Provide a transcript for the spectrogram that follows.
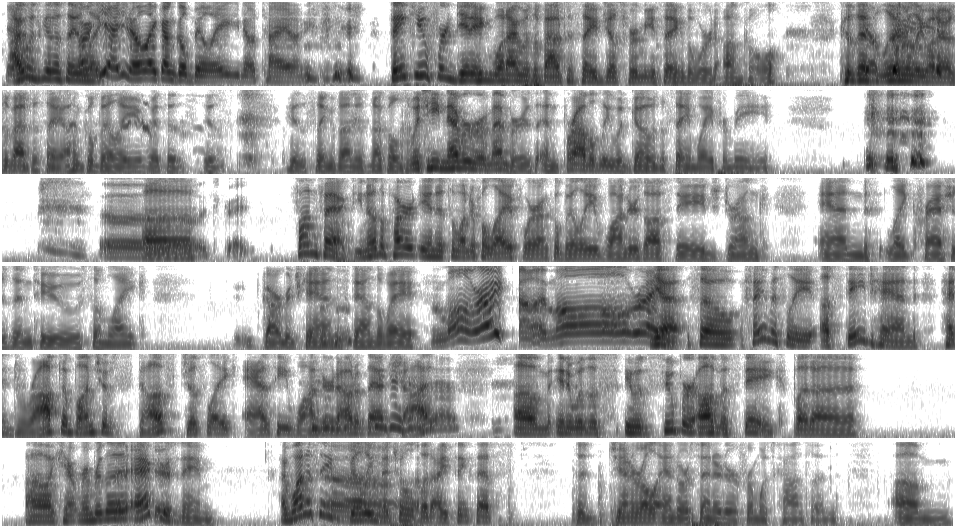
Yeah. I was gonna say Or, like yeah, you know, like Uncle Billy, you know, tie it on your fingers. thank you for getting what I was about to say just for me saying the word uncle. Because that's Yep. literally what I was about to say. Uncle Billy with his his his things on his knuckles, which he never remembers and probably would go the same way for me. oh, Uh, it's great. Fun fact, you know the part in It's a Wonderful Life where Uncle Billy wanders off stage drunk and like crashes into some like garbage cans Mhm. down the way? I'm all right. I'm all right. Yeah, so famously, a stagehand had dropped a bunch of stuff just like as he wandered out of that shot. Um, and it was a it was super a mistake, but uh, oh, I can't remember the, The actor. actor's name. I want to say Billy Uh. Mitchell, but I think that's the general and or senator from Wisconsin. Um,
